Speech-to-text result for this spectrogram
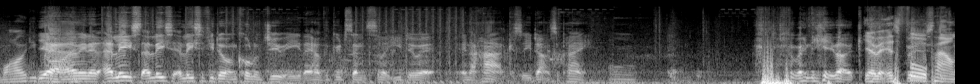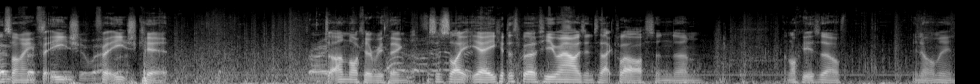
Why would you Yeah, buy? I mean, at least, at least, at least if you do it on Call of Duty, they have the good sense to let you do it in a hack, so you don't have to pay. Mm. when you like. Yeah, but it's four pounds pen- something for each for each kit Right. to unlock everything. It's just like, yeah, you could just put a few hours into that class and um, unlock it yourself. You know what I mean?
